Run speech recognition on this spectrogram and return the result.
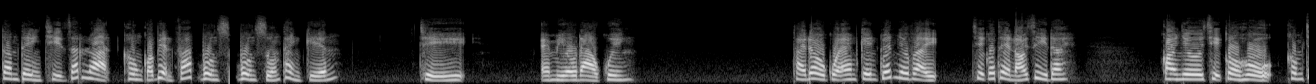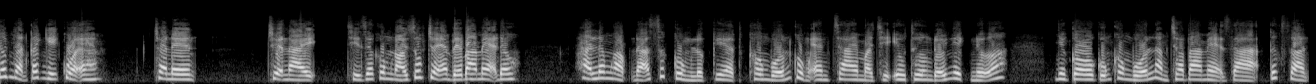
Tâm tình chị rất loạn, không có biện pháp buông buông xuống thành kiến. Chị em yêu Đào Quynh. Thái độ của em kiên quyết như vậy, chị có thể nói gì đây? Coi như chị cổ hủ không chấp nhận cách nghĩ của em, cho nên chuyện này chị sẽ không nói giúp cho em với ba mẹ đâu. Hạ Lâm Ngọc đã sức cùng lực kiệt, không muốn cùng em trai mà chị yêu thương đối nghịch nữa, nhưng cô cũng không muốn làm cho ba mẹ già tức giận.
